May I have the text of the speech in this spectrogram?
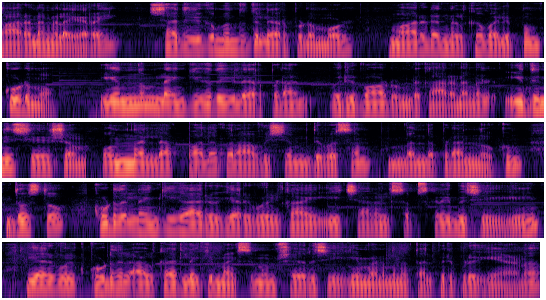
കാരണങ്ങളേറെ ശാരീരിക ബന്ധത്തിൽ ഏർപ്പെടുമ്പോൾ മാരടങ്ങൾക്ക് വലിപ്പം കൂടുമോ? എന്നും ലൈംഗികതയിൽ ഏർപ്പെടാൻ ഒരുപാടുണ്ട് കാരണങ്ങൾ. ഇതിന് ശേഷം ഒന്നല്ല പല പ്രാവശ്യം ദിവസം ബന്ധപ്പെടാൻ നോക്കും. ദോസ്തോ കൂടുതൽ ലൈംഗിക ആരോഗ്യ അറിവുകൾക്കായി ഈ ചാനൽ സബ്സ്ക്രൈബ് ചെയ്യുകയും ഈ അറിവുകൾ കൂടുതൽ ആൾക്കാരിലേക്ക് മാക്സിമം ഷെയർ ചെയ്യുകയും വേണമെന്ന് താല്പര്യപ്പെടുകയാണ്.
